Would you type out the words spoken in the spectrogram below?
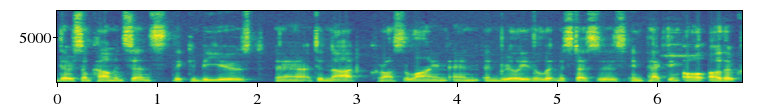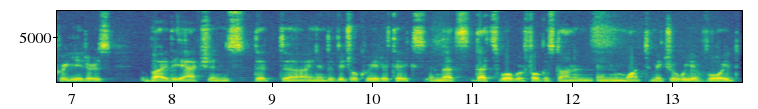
there's some common sense that can be used uh, to not cross the line and, and really the litmus test is impacting all other creators by the actions that uh, an individual creator takes, and that's that's what we're focused on and, and, want to make sure we avoid.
